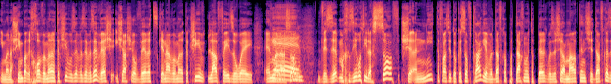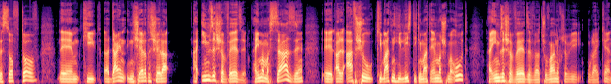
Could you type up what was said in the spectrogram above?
עם אנשים ברחוב ואומר להם תקשיבו זה וזה וזה ויש אישה שעוברת זקנה ואומרת תקשיב love fades away אין מה כן. לעשות וזה מחזיר אותי לסוף שאני תפסתי אותו כסוף טרגי אבל דווקא פתחנו את הפרק בזה שאמרתם שדווקא זה סוף טוב אמ, כי עדיין נשאלת השאלה. האם זה שווה את זה? האם המסע הזה, אה, על אף שהוא כמעט ניהיליסטי, כמעט אין משמעות, האם זה שווה את זה? והתשובה אני חושב היא אולי כן.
